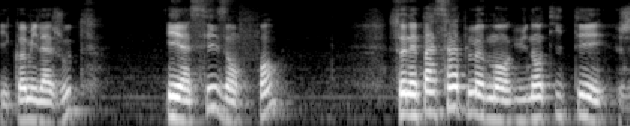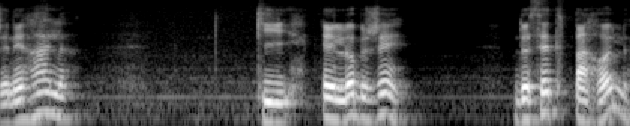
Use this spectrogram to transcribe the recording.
Et comme il ajoute, et à ses enfants, ce n'est pas simplement une entité générale qui est l'objet de cette parole,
